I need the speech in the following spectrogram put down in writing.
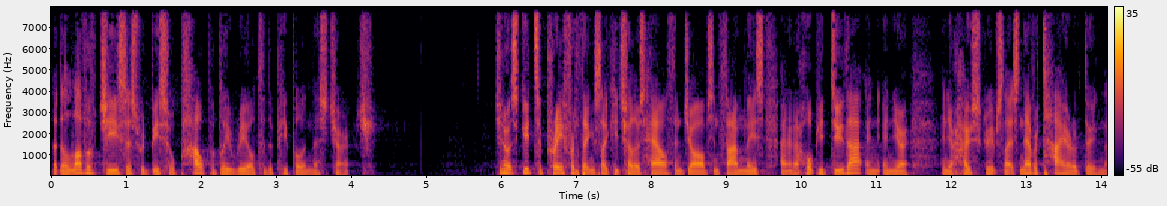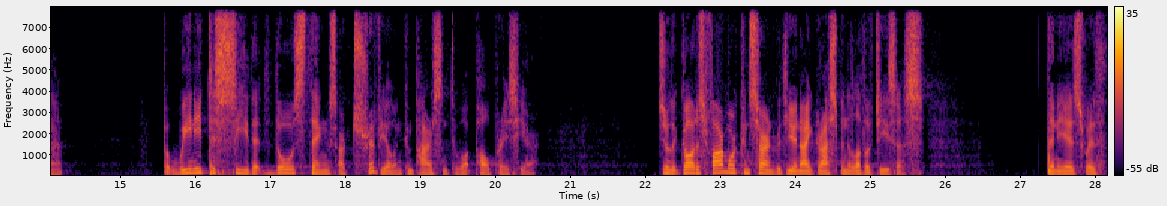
that the love of Jesus would be so palpably real to the people in this church? Do you know it's good to pray for things like each other's health and jobs and families? And I hope you do that in, in, your, in your house groups. Let's never tire of doing that. But we need to see that those things are trivial in comparison to what Paul prays here. Do you know that God is far more concerned with you and I grasping the love of Jesus than he is with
